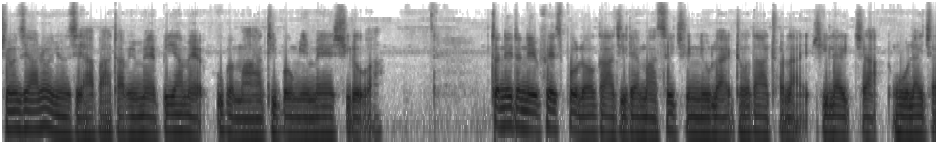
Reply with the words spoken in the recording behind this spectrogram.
ယွန်စရာတော့ယွန်စရာပါဒါပေမဲ့ပေးရမယ့်ဥပမာဒီပုံမြင်မဲရှိလို့ပါတနေ့တနေ့ Facebook လောကကြီးထဲမှာစိတ်ချနူးလိုက်ဒေါသထွက်လိုက်ရီလိုက်ကြငိုလိုက်ကြ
